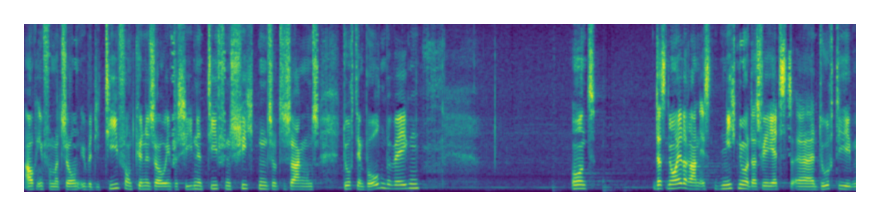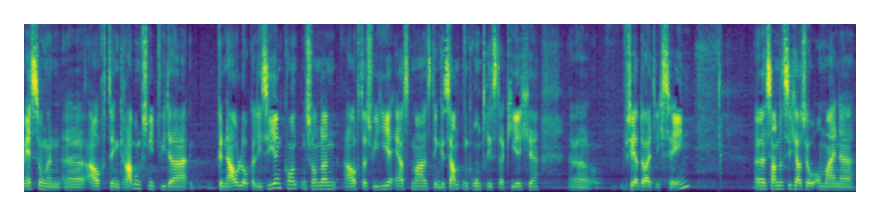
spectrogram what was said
auch Informationen über die Tiefe und können so in verschiedenen tiefen Schichten sozusagen uns durch den Boden bewegen. Und das Neue daran ist nicht nur, dass wir jetzt äh, durch die Messungen äh, auch den Grabungsschnitt wieder genau lokalisieren konnten, sondern auch, dass wir hier erstmals den gesamten Grundriss der Kirche äh, sehr deutlich sehen. Äh, es handelt sich also um eine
